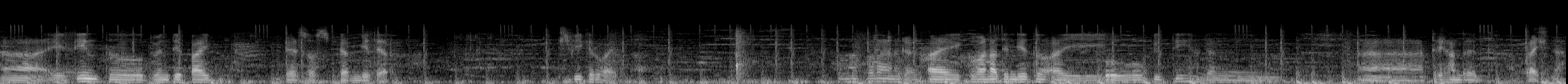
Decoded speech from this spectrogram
ah, 18 to 25 pesos per meter speaker wire ito nga pala ay kuha natin dito ay 250 hanggang ah, 300 ang price na.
